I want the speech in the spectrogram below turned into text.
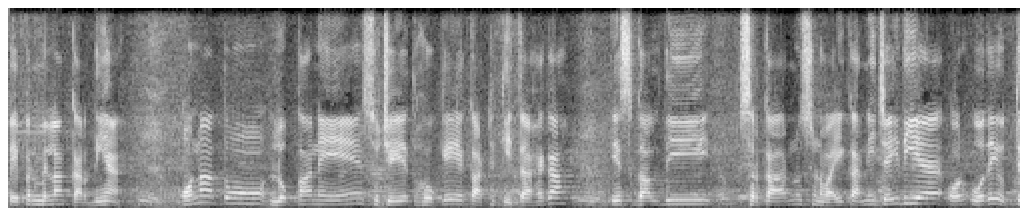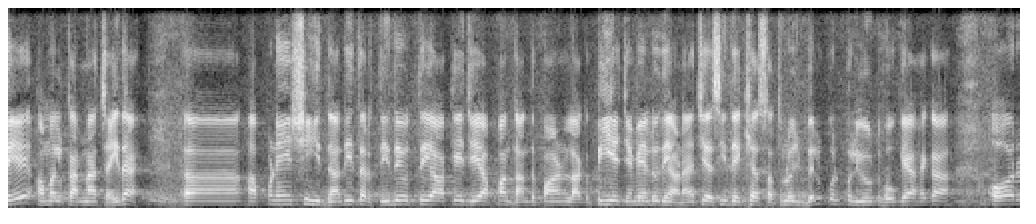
ਪੇਪਰ ਮਿਲਾਂ ਕਰਦੀਆਂ ਉਹਨਾਂ ਤੋਂ ਲੋਕਾਂ ਨੇ ਸੁਚੇਤ ਹੋ ਕੇ ਇਕੱਠ ਕੀਤਾ ਹੈਗਾ। ਇਸ ਗੱਲ ਦੀ ਸਰਕਾਰ ਨੂੰ ਸੁਣਵਾਈ ਕਰਨੀ ਚਾਹੀਦੀ ਹੈ ਔਰ ਉਹਦੇ ਉੱਤੇ ਅਮਲ ਕਰਨਾ ਚਾਹੀਦਾ ਹੈ। ਆਪਣੇ ਸ਼ਹੀਦਾਂ ਦੀ ਧਰਤੀ ਦੇ ਉੱਤੇ ਆ ਕੇ ਜੇ ਆਪਾਂ ਗੰਦ ਪਾਣ ਲੱਗ ਪਈਏ, ਜਿਵੇਂ ਲੁਧਿਆਣਾ 'ਚ ਅਸੀਂ ਦੇਖਿਆ ਸਤਲੁਜ ਬਿਲਕੁਲ ਪੋਲਿਊਟ ਹੋ ਗਿਆ ਹੈਗਾ ਔਰ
